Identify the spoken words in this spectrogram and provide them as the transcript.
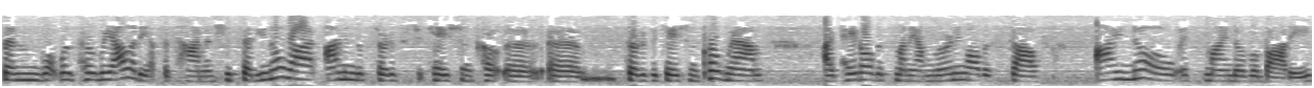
than what was her reality at the time. And she said, you know what, I'm in the certification, co- uh, um, certification program. I paid all this money. I'm learning all this stuff. I know it's mind over body.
